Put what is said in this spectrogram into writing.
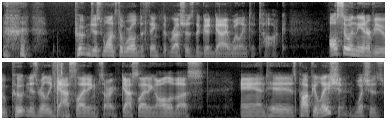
Putin just wants the world to think that Russia's the good guy willing to talk. Also in the interview, Putin is really gaslighting, sorry, gaslighting all of us and his population, which is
